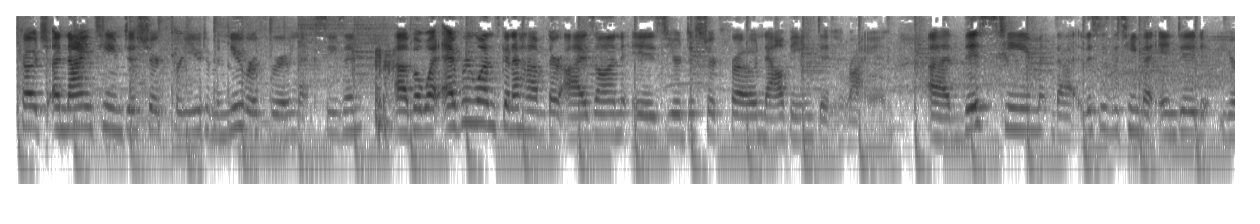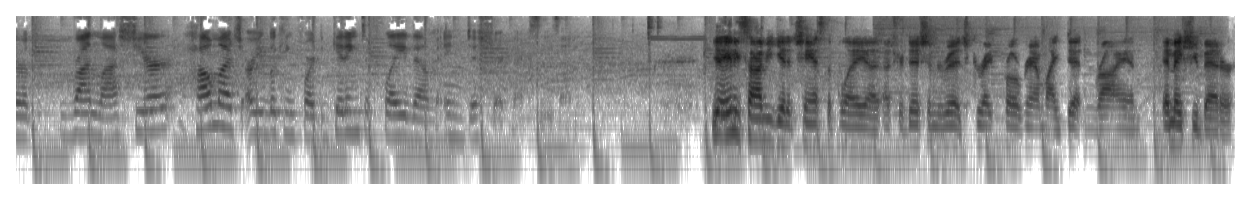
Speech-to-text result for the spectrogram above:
Coach, a nine team district for you to maneuver through next season. Uh, but what everyone's going to have their eyes on is your district fro now being Denton Ryan. Uh, this team that this is the team that ended your run last year. How much are you looking forward to getting to play them in district next season? Yeah, anytime you get a chance to play a, a tradition-rich, great program like Denton Ryan, it makes you better.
